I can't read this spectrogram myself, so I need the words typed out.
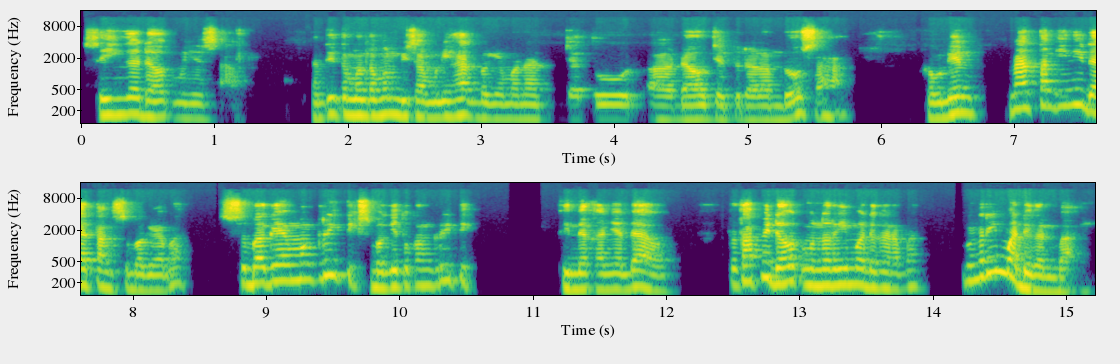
sehingga Daud menyesal. Nanti teman-teman bisa melihat bagaimana jatuh uh, Daud jatuh dalam dosa. Kemudian Nathan ini datang sebagai apa? Sebagai yang mengkritik, sebagai tukang kritik tindakannya Daud. Tetapi Daud menerima dengan apa? Menerima dengan baik.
